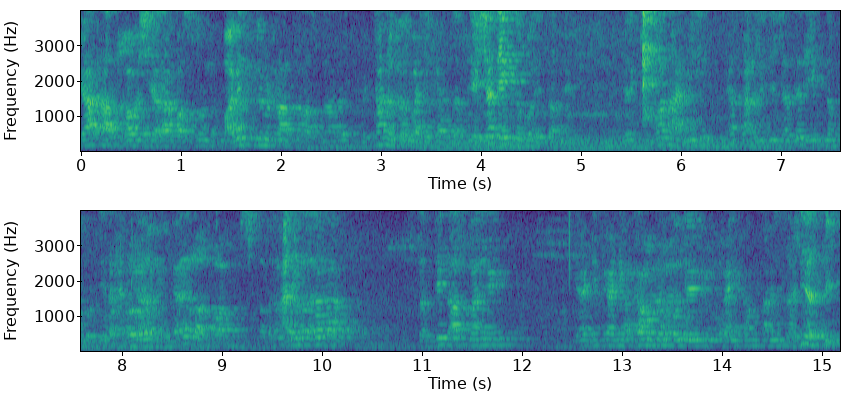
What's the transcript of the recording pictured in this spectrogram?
या तासगाव शहरापासून बावीस किलोमीटर अंतर असणारं विठ्ठा नगरपालिका जर देशात एक नंबर येत असेल. तर किमान आम्ही या सांगली जिल्ह्यात तर एक नंबरवरती राहिलो अनेकदा सत्तेत असणारे या ठिकाणी काम करत होते काही काम चांगली झाली असतील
